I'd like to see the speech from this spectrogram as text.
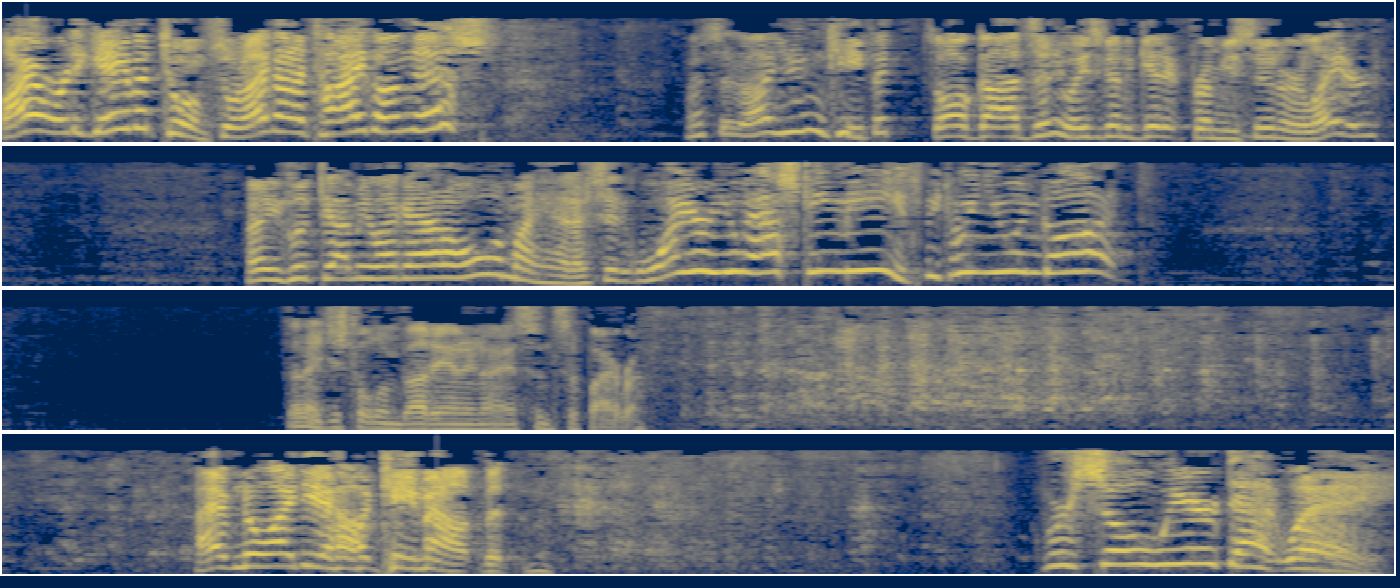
I already gave it to him, so I got a tithe on this? I said, well, you can keep it. It's all God's anyway. He's going to get it from you sooner or later. And he looked at me like I had a hole in my head. I said, why are you asking me? It's between you and God. Then I just told him about Ananias and Sapphira. I have no idea how it came out, but we're so weird that way.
